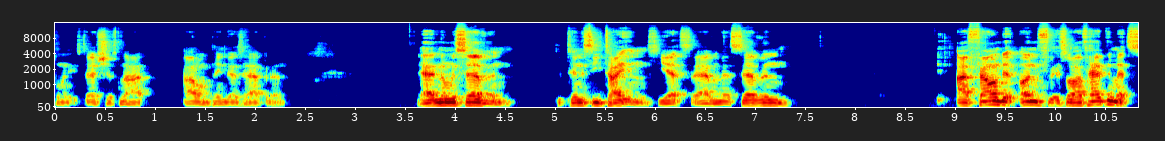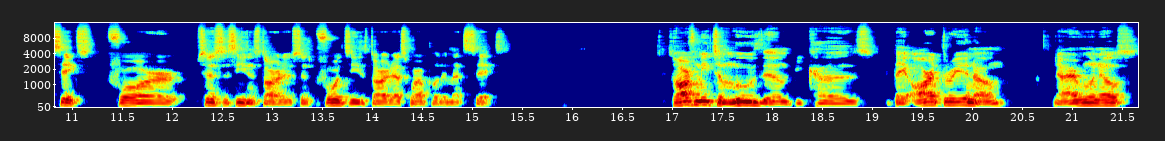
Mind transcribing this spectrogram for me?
20s. That's just not, I don't think that's happening. At number seven, the Tennessee Titans. Yes, I have them at seven. I found it unfair. So I've had them at six for since the season started. Since before the season started, that's where I put them at six. It's hard for me to move them because they are three and zero. Oh. Now everyone else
